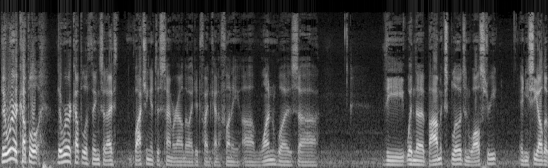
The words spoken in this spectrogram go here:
There were a couple there were a couple of things that I watching it this time around though I did find kind of funny. Uh, one was uh, the when the bomb explodes in Wall Street and you see all the,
